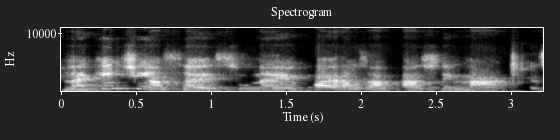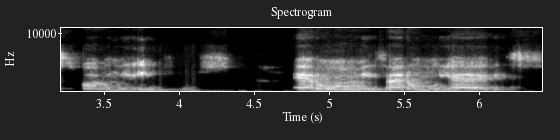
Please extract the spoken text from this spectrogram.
Né? Quem tinha acesso? Né? Quais eram as, as temáticas? Foram livros? Eram homens? Eram mulheres?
